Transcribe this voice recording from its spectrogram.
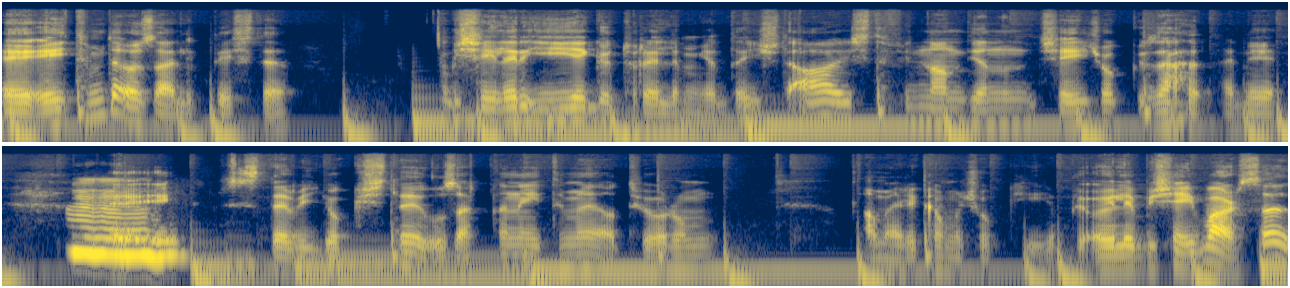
E, eğitimde özellikle işte bir şeyleri iyiye götürelim ya da işte aa işte Finlandiya'nın şeyi çok güzel hani hmm. e, eğitim sistemi yok işte uzaktan eğitime atıyorum Amerika mı çok iyi yapıyor öyle bir şey varsa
